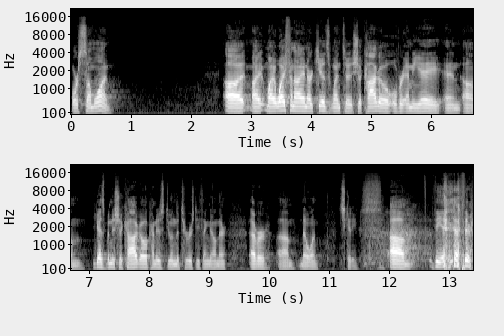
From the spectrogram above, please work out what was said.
or someone. Uh, my, my wife and I and our kids went to Chicago over MEA, and um, you guys been to Chicago, kind of just doing the touristy thing down there? Ever? Um, no one? Just kidding. Um, the,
